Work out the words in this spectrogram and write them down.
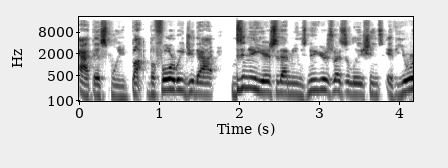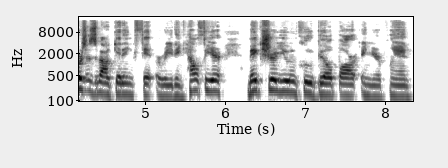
at this point. But before we do that, this is New Year, so that means New Year's resolutions. If yours is about getting fit or eating healthier, make sure you include Built Bar in your plan.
